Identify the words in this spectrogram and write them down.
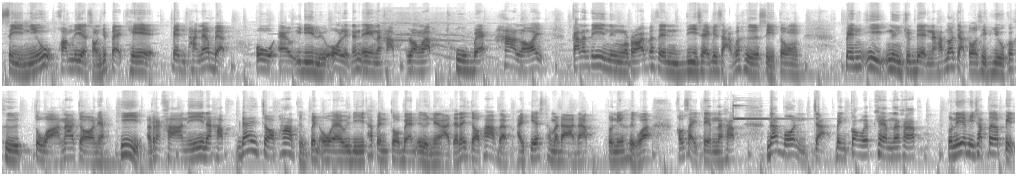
14 นิ้ว ความละเอียด 2.8K เป็นพาร์เนลแบบ OLED หรือ OLED นั่นเองนะครับ รองรับ True Black 500 การันตี 100% DCI P3 ก็คือสีตรง เป็นอีกหนึ่งจุดเด่นนะครับ นอกจากตัว CPU ก็คือตัวหน้าจอเนี่ยที่ราคานี้นะครับ ได้จอภาพถึงเป็น OLED ถ้าเป็นตัวแบรนด์อื่นเนี่ยอาจจะได้จอภาพแบบ IPS ธรรมดานะครับ ตัวนี้ก็ถือว่าเขาใส่เต็มนะครับ ด้านบนจะเป็นกล้องเว็บแคมนะครับ ตัวนี้จะมีชัตเตอร์ปิด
